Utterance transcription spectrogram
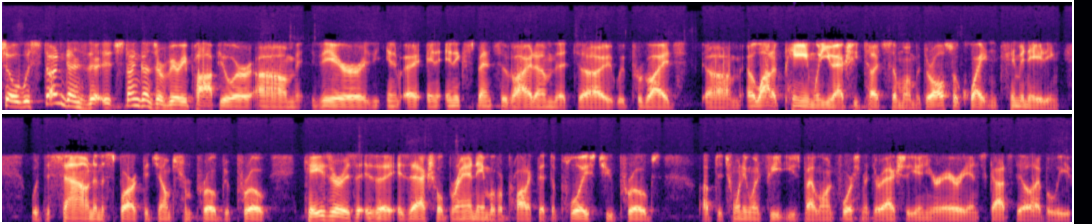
So with stun guns, stun guns are very popular. Um, they're in, an inexpensive item that uh, it provides um, a lot of pain when you actually touch someone, but they're also quite intimidating with the sound and the spark that jumps from probe to probe. Taser is, is a is an actual brand name of a product that deploys two probes up to 21 feet used by law enforcement. They're actually in your area in Scottsdale, I believe.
